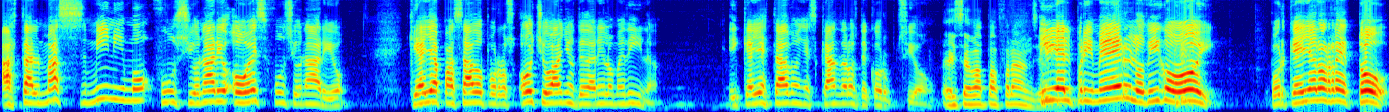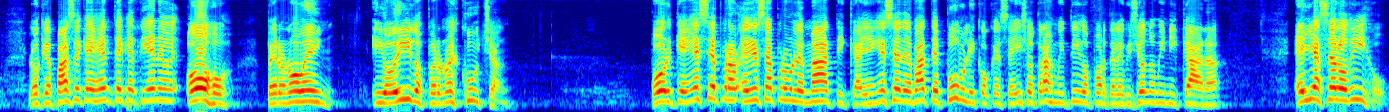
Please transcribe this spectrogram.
hasta el más mínimo funcionario o es funcionario que haya pasado por los ocho años de Danilo Medina y que haya estado en escándalos de corrupción. Él se va para Francia. Y el primero, y lo digo hoy, porque ella lo retó. Lo que pasa es que hay gente que tiene ojos, pero no ven, y oídos, pero no escuchan. Porque en, ese, en esa problemática y en ese debate público que se hizo transmitido por televisión dominicana, ella se lo dijo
